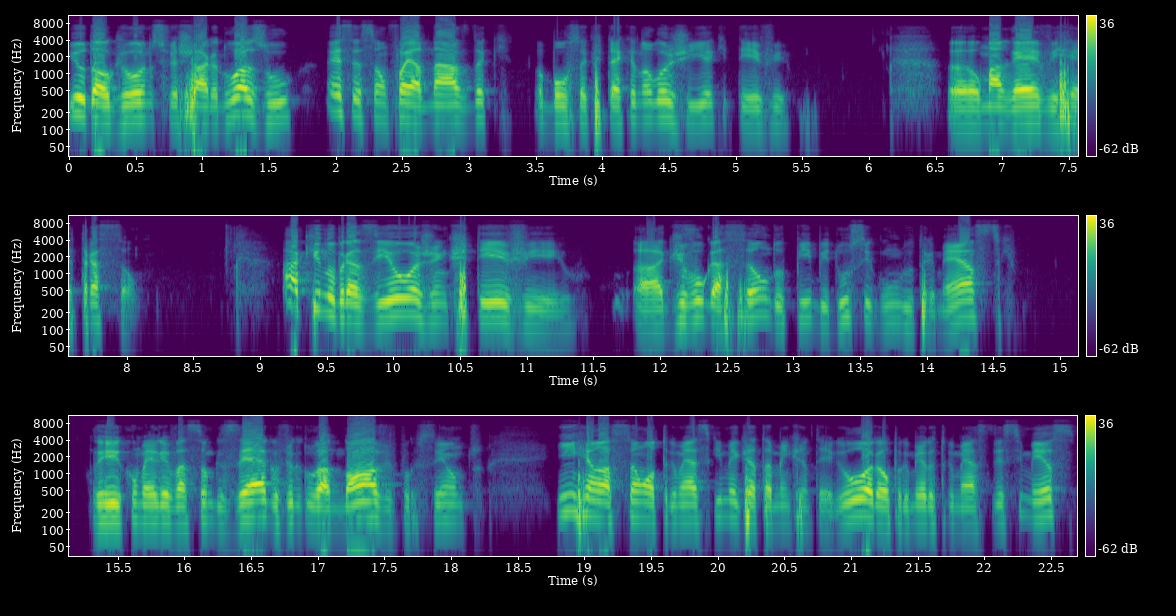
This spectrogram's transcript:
e o Dow Jones fecharam no azul, a exceção foi a Nasdaq, a bolsa de tecnologia, que teve uh, uma leve retração. Aqui no Brasil, a gente teve a divulgação do PIB do segundo trimestre, veio com uma elevação de 0,9% em relação ao trimestre imediatamente anterior, ao primeiro trimestre desse mês,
